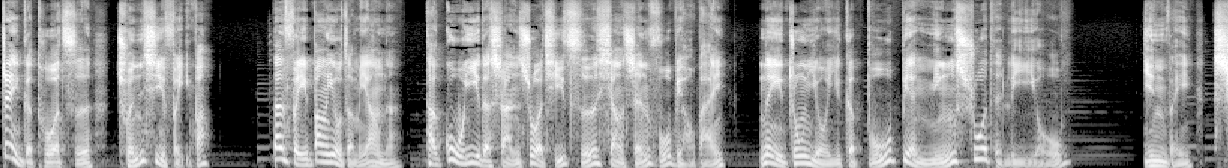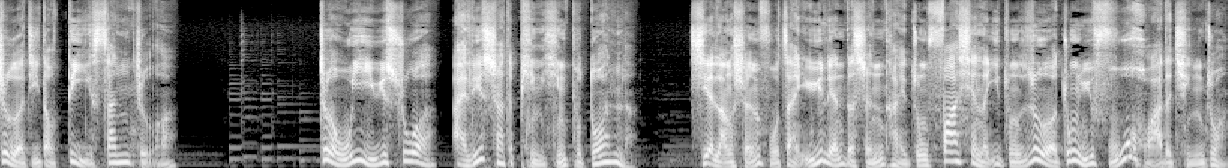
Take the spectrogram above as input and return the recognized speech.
这个托词纯系诽谤，但诽谤又怎么样呢？他故意的闪烁其词，向神父表白，内中有一个不便明说的理由，因为涉及到第三者。这无异于说艾丽莎的品行不端了。谢朗神父在于连的神态中发现了一种热衷于浮华的情状。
